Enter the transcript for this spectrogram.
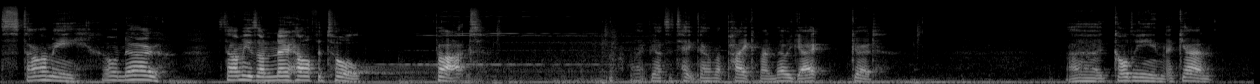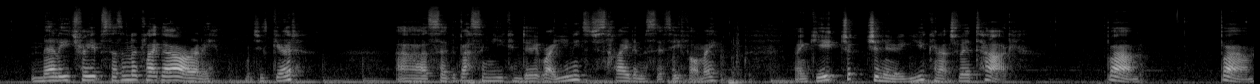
Starmie, oh no. Starmie is on no health at all. But, I might be able to take down the pikeman. There we go. Good. Uh, again, melee troops, doesn't look like there are any, which is good. Uh, so the best thing you can do, right, you need to just hide in the city for me. Thank you. Chu-Ko-Nu, you can actually attack. Bam. Bam.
